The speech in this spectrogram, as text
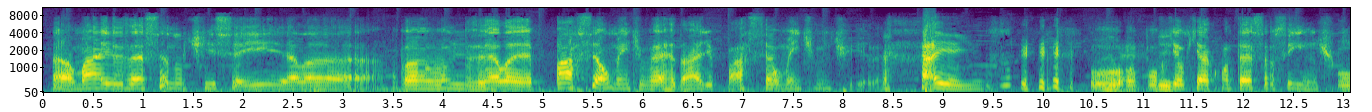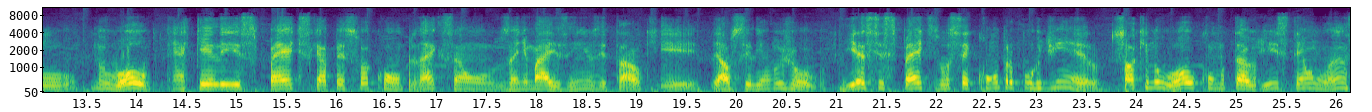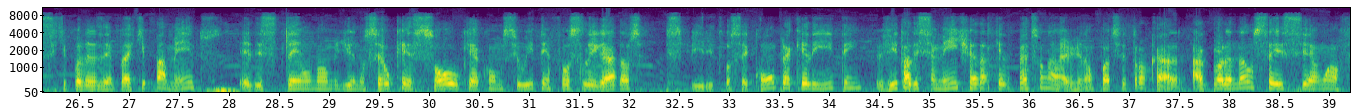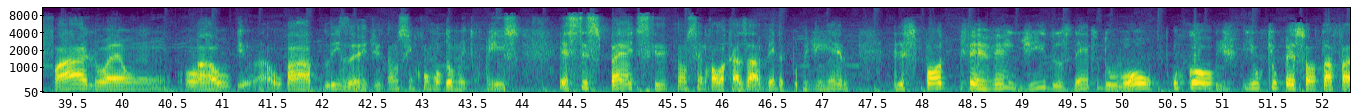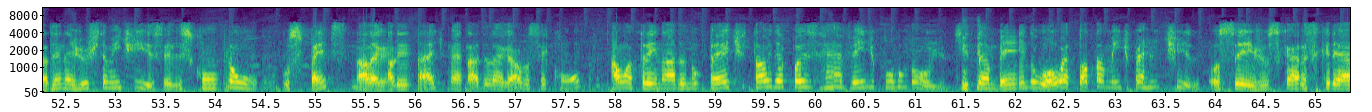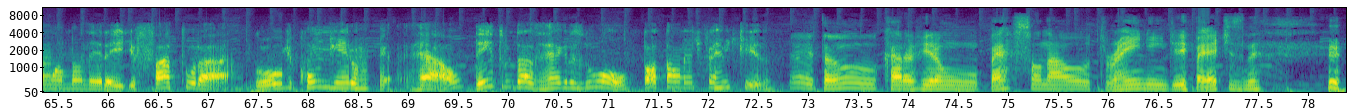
Não, mas essa notícia aí, ela. Vamos vamos dizer, ela é parcialmente verdade, parcialmente mentira. Aí, aí. O- porque o que acontece é o seguinte, o, no WoW tem aqueles pets que a pessoa compra, né? Que são os animaizinhos e tal que lhe auxiliam no jogo. E esses pets você compra por dinheiro. Só que no WoW, como o Theo diz, tem um lance que, por exemplo, equipamentos, eles têm o nome de não sei o que Soul, que é como se o item fosse ligado ao seu espírito. Você compra aquele item vitaliciamente é daquele personagem, não pode ser trocado. Agora não sei se é uma falha ou é um ou a, ou a Blizzard não se incomodou muito com isso. Esses pets que estão sendo colocados à venda por dinheiro, eles podem ser vendidos dentro do WoW por gold. E o que o pessoal tá fazendo é justamente isso. Eles compram os pets na legalidade, não é nada ilegal, você compra, dá uma treinada no pet e tal, e depois revende por gold. Que também no WoW é totalmente permitido. Ou seja, os caras criaram uma maneira aí de faturar gold com dinheiro re- real dentro das regras do WoW, totalmente permitido. É, Então o cara vira um personal training de pets, né?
